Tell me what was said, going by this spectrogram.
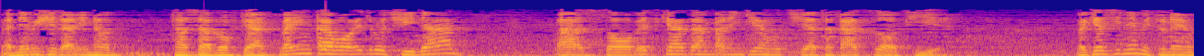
و نمیشه در اینها تصرف کرد. و این قواعد رو چیدن و ثابت کردن برای اینکه حجیت قطع ذاتیه. و کسی نمی‌تونه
